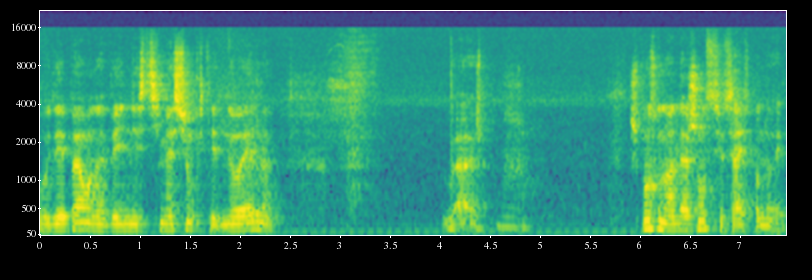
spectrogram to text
Au départ, on avait une estimation qui était de Noël. Bah, je... pense qu'on aura de la chance si ça arrive pour Noël.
